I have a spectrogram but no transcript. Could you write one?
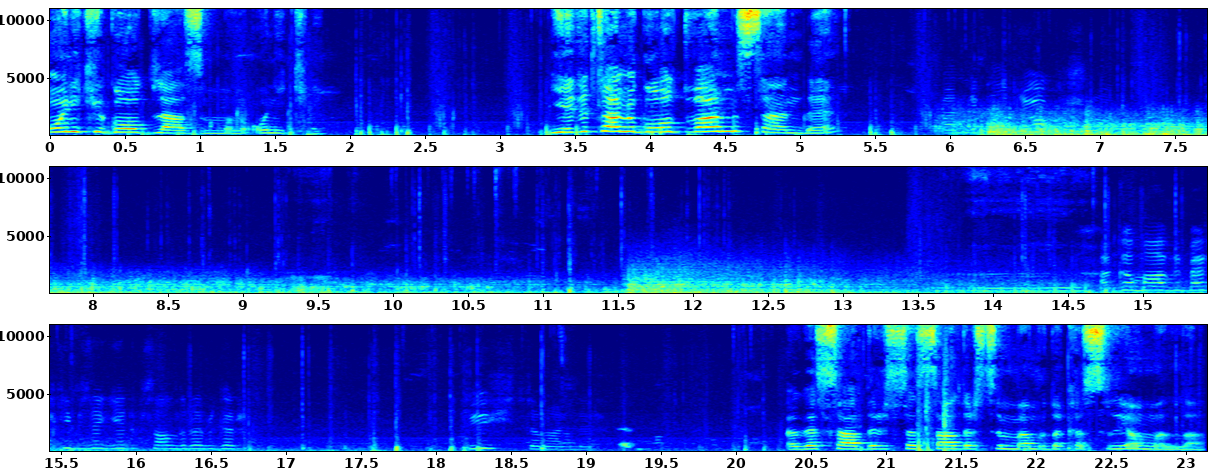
...12 gold lazım bana 12. 7 tane gold var mı sende? Bende kod yok şu an. Aga mavi belki bize gelip saldırabilir. Büyük ihtimalle. Aga saldırırsa saldırsın ben burada kasılıyorum valla.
